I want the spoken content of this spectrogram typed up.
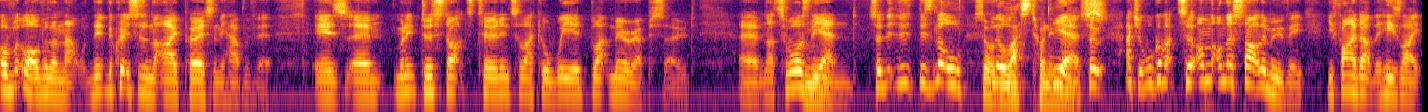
other, well, other than that one, the, the criticism that I personally have with it is um, when it does start to turn into like a weird Black Mirror episode. Um, now towards the Mm. end, so th- th- there's little So little- the last twenty yeah, minutes. so actually, we'll go back. So on, on the start of the movie, you find out that he's like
